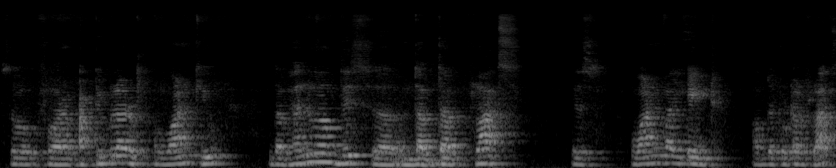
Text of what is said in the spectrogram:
So for a particular 1 cube the value of this uh, the, the flux is 1 by 8 of the total flux.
